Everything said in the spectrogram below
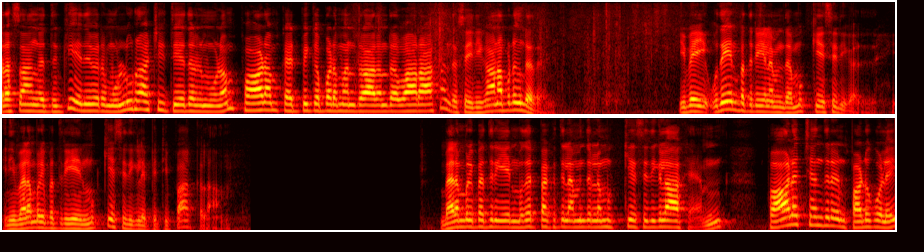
அரசாங்கத்துக்கு எதிர்வரும் உள்ளூராட்சி தேர்தல் மூலம் பாடம் கற்பிக்கப்படும் என்றார் என்றவாறாக அந்த செய்தி காணப்படுகின்றது. இவை உதயன் பத்திரிகையில் அமைந்த முக்கிய செய்திகள். இனி விளம்பர பத்திரிகையின் முக்கிய செய்திகளை பற்றி பார்க்கலாம். விளம்பர பத்திரிகையின் முதற் பக்கத்தில் அமைந்துள்ள முக்கிய செய்திகளாக பாலச்சந்திரன் படுகொலை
